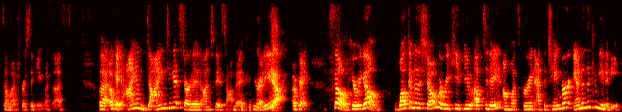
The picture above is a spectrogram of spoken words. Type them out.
so much for sticking with us. But okay, I am dying to get started on today's topic. You ready? yeah. Okay, so here we go. Welcome to the show where we keep you up to date on what's brewing at the chamber and in the community.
